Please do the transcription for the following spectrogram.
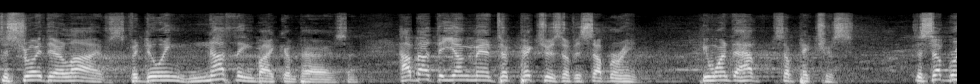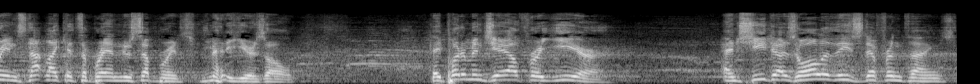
destroyed their lives for doing nothing by comparison. How about the young man took pictures of his submarine? He wanted to have some pictures. The submarine's not like it's a brand new submarine, it's many years old. They put him in jail for a year. And she does all of these different things.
